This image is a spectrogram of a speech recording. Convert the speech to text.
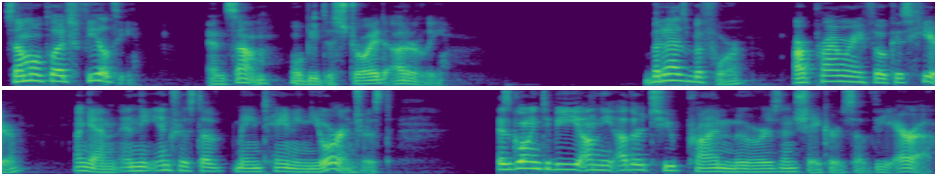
some will pledge fealty, and some will be destroyed utterly. But as before, our primary focus here, again in the interest of maintaining your interest, is going to be on the other two prime movers and shakers of the era,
